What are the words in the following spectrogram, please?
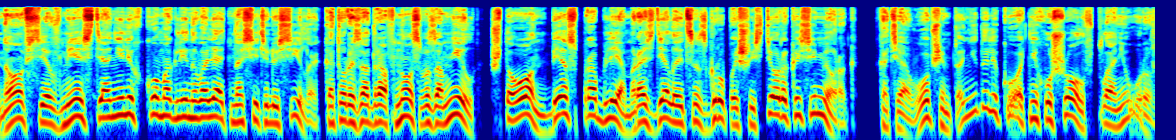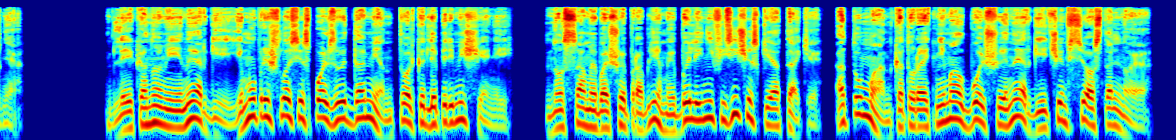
но все вместе они легко могли навалять носителю силы, который, задрав нос, возомнил, что он без проблем разделается с группой шестерок и семерок, хотя, в общем-то, недалеко от них ушел в плане уровня. Для экономии энергии ему пришлось использовать домен только для перемещений. Но самой большой проблемой были не физические атаки, а туман, который отнимал больше энергии, чем все остальное.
